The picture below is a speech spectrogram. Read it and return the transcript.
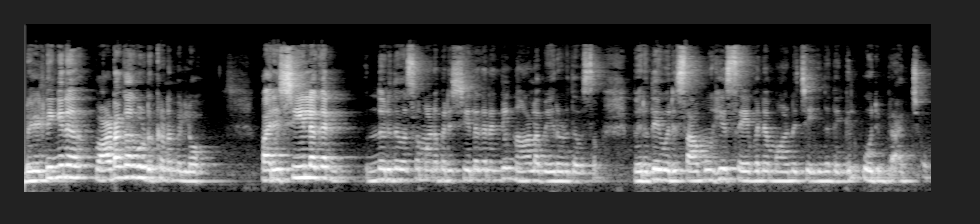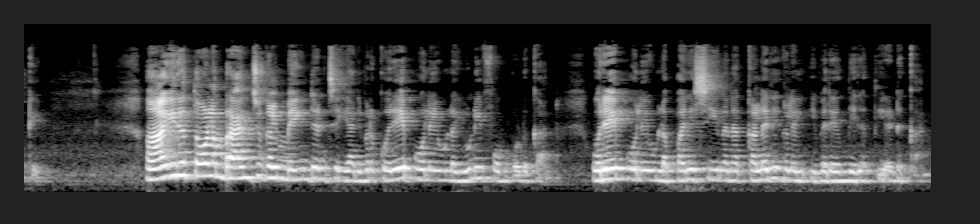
ബിൽഡിങ്ങിന് വാടക കൊടുക്കണമല്ലോ. പരിശീലകൻ ഇന്നൊരു ദിവസമാണ് പരിശീലകനെങ്കിൽ നാളെ വേറൊരു ദിവസം. വെറുതെ ഒരു സാമൂഹ്യ സേവനമാണ് ചെയ്യുന്നതെങ്കിൽ ഒരു ബ്രാഞ്ച് ഓക്കെ. ആയിരത്തോളം ബ്രാഞ്ചുകൾ മെയിന്റെയിൻ ചെയ്യാൻ ഇവർക്ക് ഒരേപോലെയുള്ള യൂണിഫോം കൊടുക്കാൻ ഒരേപോലെയുള്ള പരിശീലന കളരികളിൽ ഇവരെ നിരത്തിയെടുക്കാൻ.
